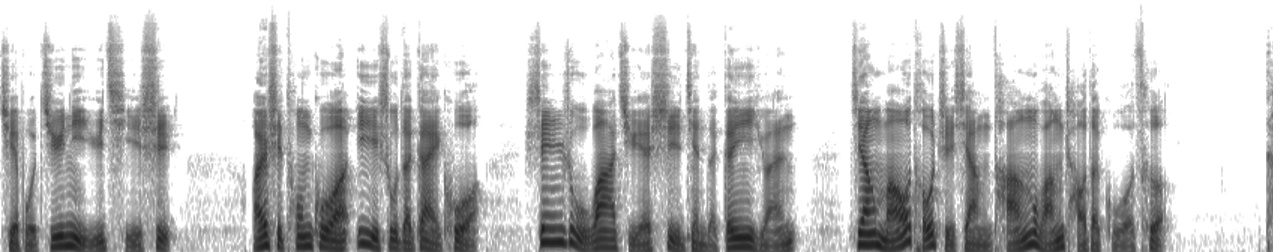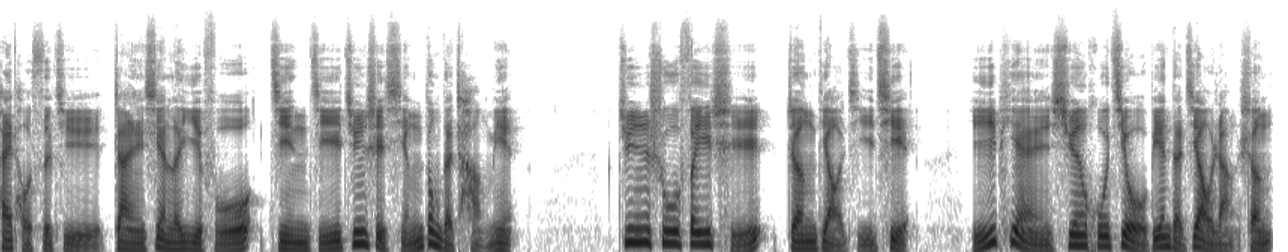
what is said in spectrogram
却不拘泥于其事，而是通过艺术的概括，深入挖掘事件的根源，将矛头指向唐王朝的国策。开头四句展现了一幅紧急军事行动的场面。军书飞驰，征调急切，一片喧呼救边的叫嚷声，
